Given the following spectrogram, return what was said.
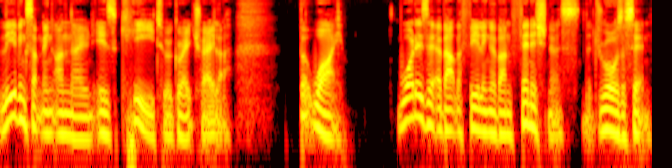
Leaving something unknown is key to a great trailer. But why? What is it about the feeling of unfinishedness that draws us in?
